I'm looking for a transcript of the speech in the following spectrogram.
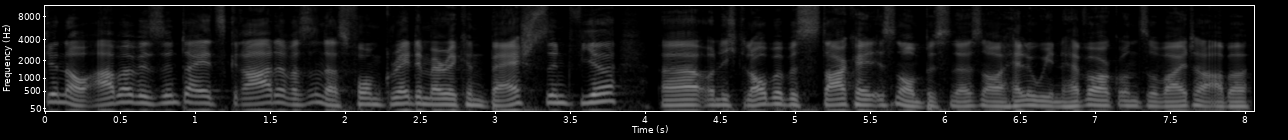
Genau, aber wir sind da jetzt gerade, was ist denn das? Vorm Great American Bash sind wir. Äh, und ich glaube, bis Starcade ist noch ein bisschen, da ist noch Halloween Havoc und so weiter, aber.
